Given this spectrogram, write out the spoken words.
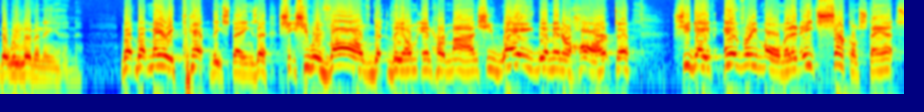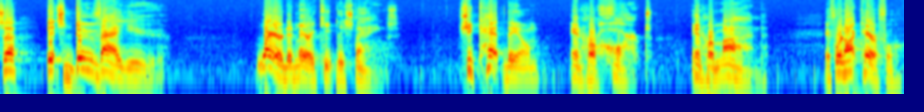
that we live in. But, but Mary kept these things. Uh, she, she revolved them in her mind. She weighed them in her heart. She gave every moment and each circumstance uh, its due value. Where did Mary keep these things? She kept them in her heart, in her mind. If we're not careful,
